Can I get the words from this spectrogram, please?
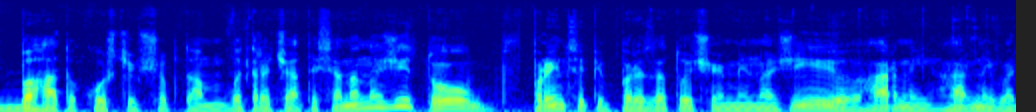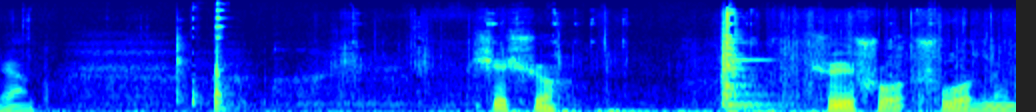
багато коштів, щоб там витрачатися на ножі, то в принципі перезаточуємо ножі гарний, гарний варіант. Ще що, що йшло, з ним?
